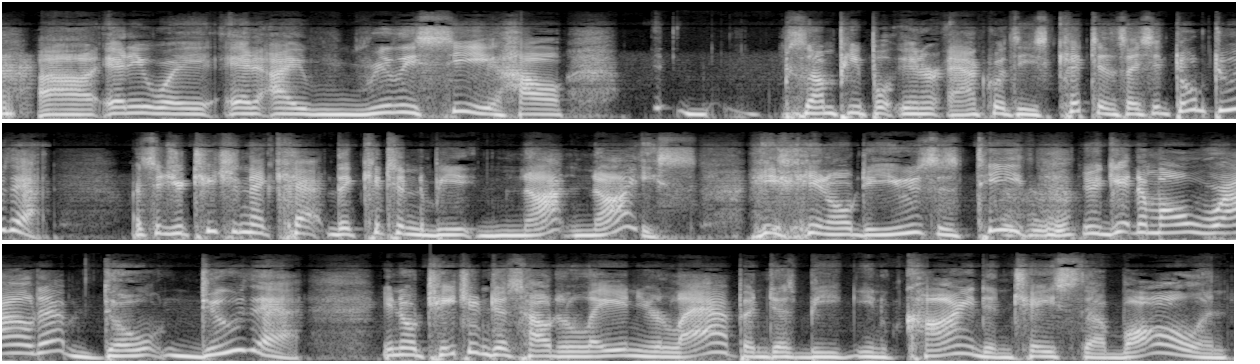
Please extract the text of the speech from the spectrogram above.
uh, anyway, and I really see how some people interact with these kittens. I said, don't do that. I said, you're teaching that cat, the kitten to be not nice, he, you know, to use his teeth. Mm-hmm. You're getting him all riled up. Don't do that. You know, teach him just how to lay in your lap and just be, you know, kind and chase the ball and,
